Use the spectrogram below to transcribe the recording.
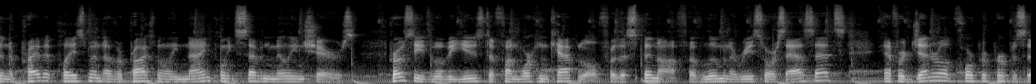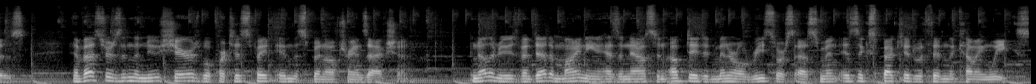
in a private placement of approximately 9.7 million shares. Proceeds will be used to fund working capital for the spin off of Lumina Resource assets and for general corporate purposes. Investors in the new shares will participate in the spin off transaction. In other news, Vendetta Mining has announced an updated mineral resource estimate is expected within the coming weeks.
